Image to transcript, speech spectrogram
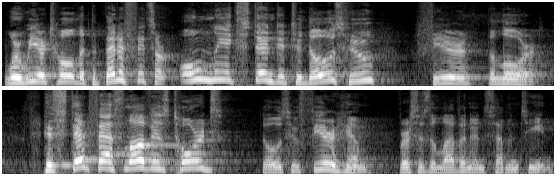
where we are told that the benefits are only extended to those who fear the Lord. His steadfast love is towards those who fear him, verses 11 and 17.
